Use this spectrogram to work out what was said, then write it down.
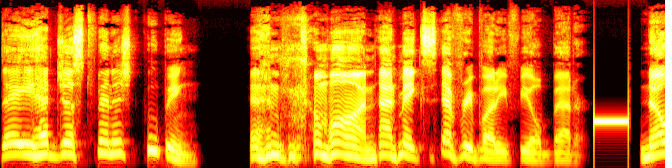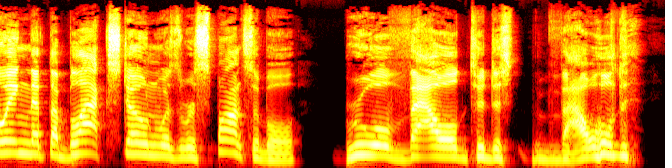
they had just finished pooping. And come on, that makes everybody feel better. Knowing that the Black Stone was responsible, Brule vowed to dis- vowed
